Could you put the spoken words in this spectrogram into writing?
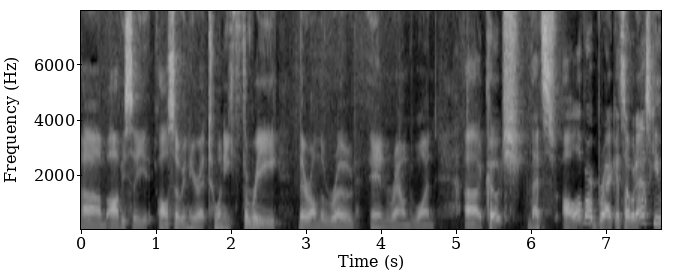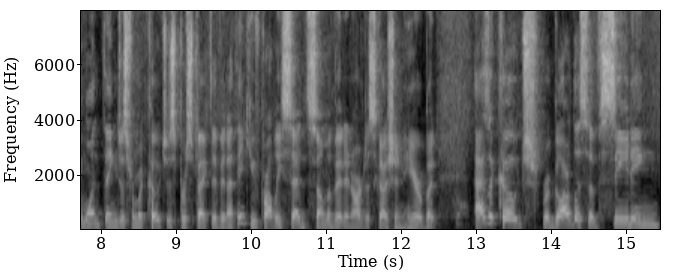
um, obviously, also in here at 23. They're on the road in round one. Uh, coach, that's all of our brackets. I would ask you one thing just from a coach's perspective, and I think you've probably said some of it in our discussion here, but as a coach, regardless of seeding,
